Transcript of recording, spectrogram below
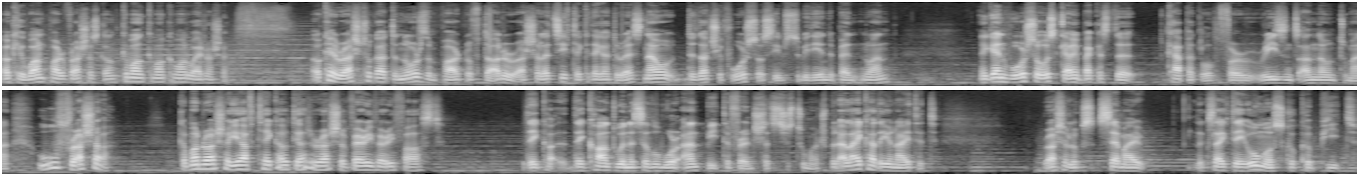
Okay, one part of Russia's gone. Come on, come on, come on, white Russia. Okay, Russia took out the northern part of the other Russia. Let's see if they can take out the rest. Now the Duchy of Warsaw seems to be the independent one. Again, Warsaw is coming back as the capital for reasons unknown to man. Oof, Russia! Come on, Russia, you have to take out the other Russia very, very fast. They, ca they can't win a civil war and beat the French, that's just too much. But I like how they united. Russia looks semi... looks like they almost could compete.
